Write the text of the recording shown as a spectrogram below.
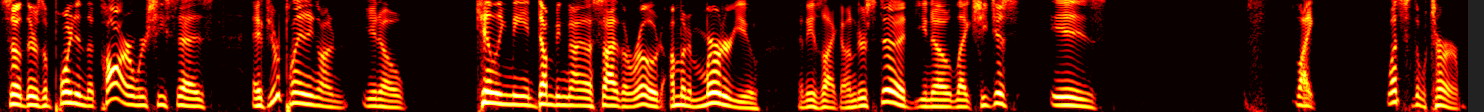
So there's a point in the car where she says, "If you're planning on, you know, killing me and dumping me on the side of the road, I'm going to murder you." And he's like, "Understood." You know, like she just is, f- like, what's the term?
